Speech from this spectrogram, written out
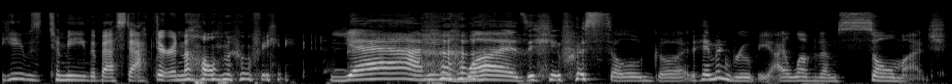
he was to me the best actor in the whole movie. yeah he was he was so good him and ruby i loved them so much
